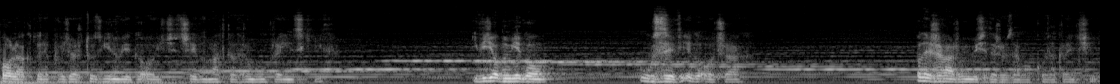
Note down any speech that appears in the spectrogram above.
Polak, który powiedział, że tu zginął jego ojciec czy jego matka z rąk ukraińskich i widziałbym jego łzy w jego oczach, Podejrzewam, że mi by się też za wokół zakręciło.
